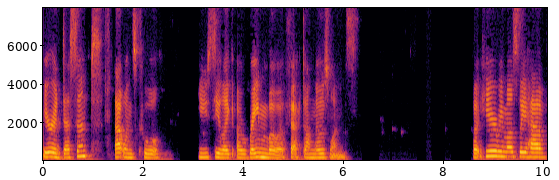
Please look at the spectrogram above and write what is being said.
iridescent. That one's cool. You see like a rainbow effect on those ones. But here we mostly have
